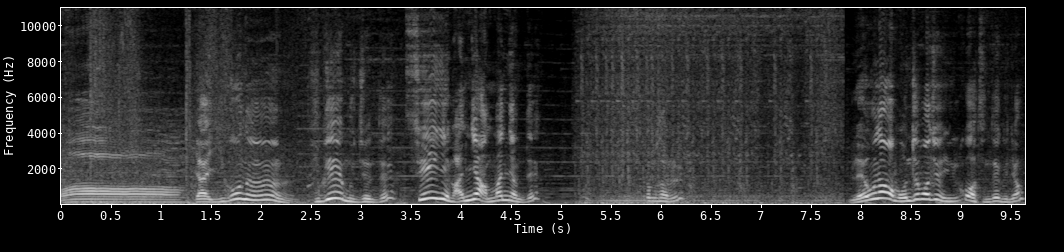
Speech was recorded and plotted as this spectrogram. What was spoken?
와, 야 이거는 두 개의 문제인데? 스웨인이 맞냐 안 맞냐인데? 점사를? 레오나가 먼저 맞으면 이길 것 같은데 그냥?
